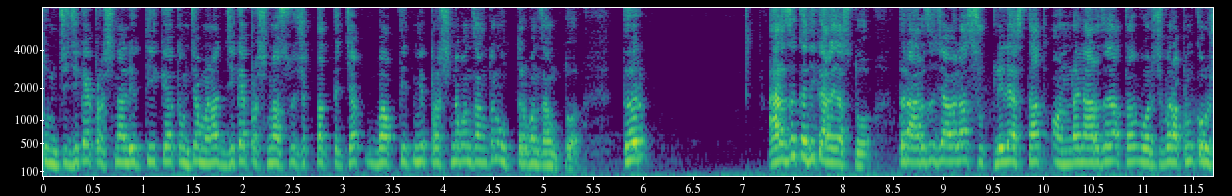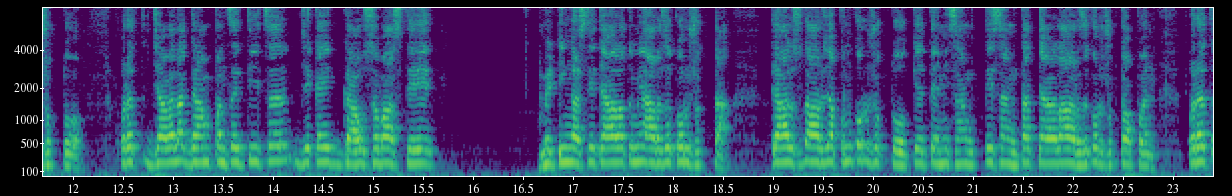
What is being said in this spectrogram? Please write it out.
तुमची जी काही प्रश्न आली होती किंवा तुमच्या मनात जी काही प्रश्न असू शकतात त्याच्या बाबतीत मी प्रश्न पण सांगतो आणि उत्तर पण सांगतो. तर अर्ज कधी करायचा असतो? तर अर्ज ज्यावेळेला सुटलेले असतात ऑनलाईन अर्ज आता वर्षभर आपण करू शकतो. परत ज्यावेळेला ग्रामपंचायतीचं जे काही गावसभा असते मीटिंग असते त्यावेळेला तुम्ही अर्ज करू शकता. त्यावेळेला सुद्धा अर्ज आपण करू शकतो की त्यांनी सांग ते सांगतात त्यावेळेला अर्ज करू शकतो आपण. परत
